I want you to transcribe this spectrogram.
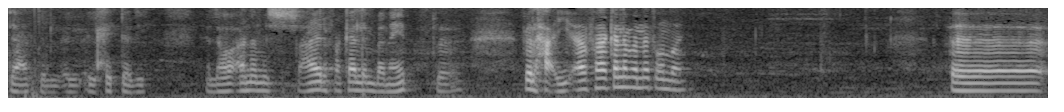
بتاعت ال- ال- الحتة دي. اللي هو أنا مش عارف أكلم بنات آه، في الحقيقة فهكلم بنات أونلاين. آه،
